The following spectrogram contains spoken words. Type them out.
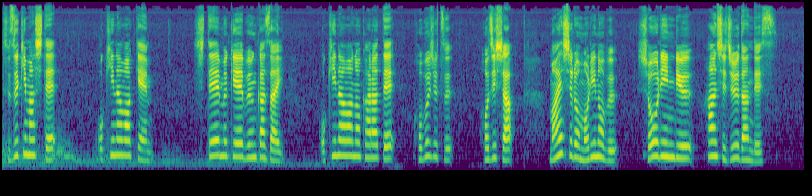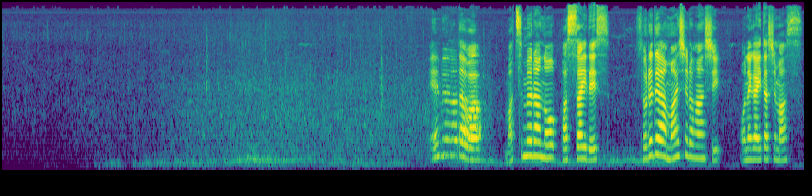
続きまして沖縄県指定無形文化財沖縄の空手古武術保持者前城森信少林流藩士十段です。演舞型は松村の伐採です。それでは前城藩士お願いいたします。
